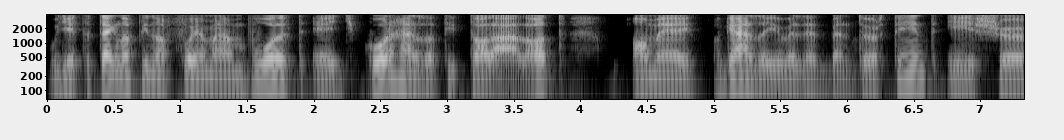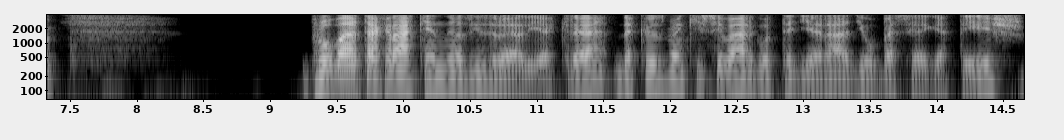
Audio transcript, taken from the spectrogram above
ugye itt a tegnapi nap folyamán volt egy kórházati találat, amely a gázai övezetben történt, és próbálták rákenni az izraeliekre, de közben kiszivárgott egy ilyen rádióbeszélgetés,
